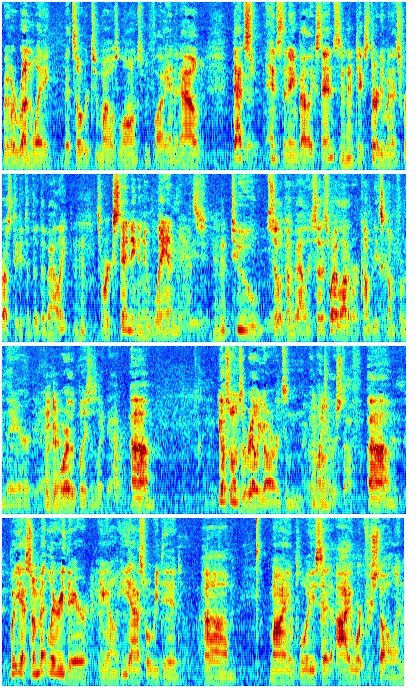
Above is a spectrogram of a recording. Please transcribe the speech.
We have a runway that's over two miles long, so we fly in and out. That's hence the name Valley Extends. Mhm. It takes 30 minutes for us to get to the valley. Mhm. So we're extending a new landmass Mhm. to Silicon Valley. So that's why a lot of our companies come from there Okay. or other places like that. Um, he also owns the rail yards and a bunch of other stuff. Um, but yeah, so I met Larry there. You know, he asked what we did. Um, my employee said, I work for Stalin.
